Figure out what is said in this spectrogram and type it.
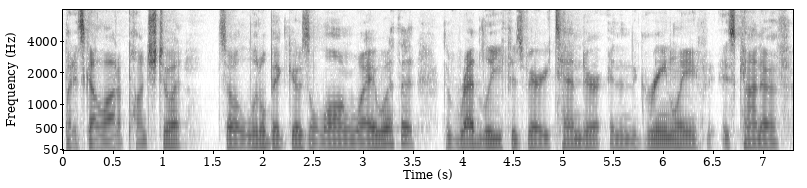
but it's got a lot of punch to it. So a little bit goes a long way with it. The red leaf is very tender, and then the green leaf is kind of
